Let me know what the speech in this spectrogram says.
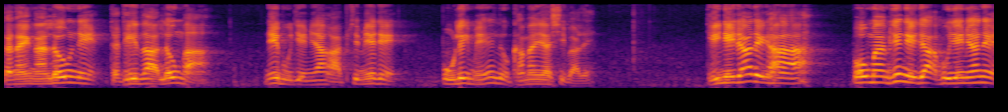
တနိုင်ငံလုံးနဲ့တဒေသလုံးမှာနေပူခြင်းများကဖြစ်မြဲတဲ့ပူလိမ့်မယ်လို့ခန့်မှန်းရရှိပါတယ်ဒီနေသားတွေဟာ ပုံမှန်ဖြစ်နေကြအပူချိန်များနဲ့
